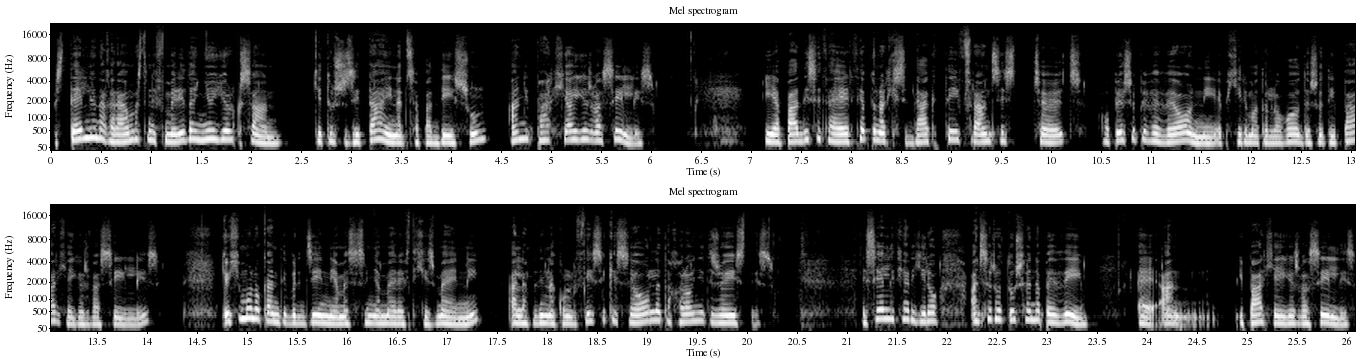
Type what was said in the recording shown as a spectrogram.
στέλνει ένα γράμμα στην εφημερίδα New York Sun και τους ζητάει να τις απαντήσουν αν υπάρχει Άγιος Βασίλης. Η απάντηση θα έρθει από τον αρχισυντάκτη Francis Church, ο οποίος επιβεβαιώνει επιχειρηματολογώντας ότι υπάρχει Άγιος Βασίλης και όχι μόνο κάνει τη Βιρτζίνια μέσα σε μια μέρα ευτυχισμένη, αλλά θα την ακολουθήσει και σε όλα τα χρόνια της ζωής της. Εσύ αλήθεια Αργυρό, αν σε ρωτούσε ένα παιδί ε, αν υπάρχει Άγιος Βασίλης,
